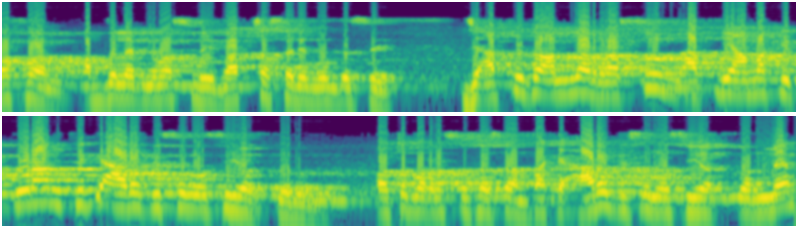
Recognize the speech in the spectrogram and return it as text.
তখন বাচ্চা বলতেছে যে, আপনি তো আল্লাহর রাসূল, আপনি আমাকে কোরআন থেকে আরও কিছু নসিহত করুন। অতঃপর রাসূল সাল্লাল্লাহু আলাইহি ওয়াসাল্লাম তাকে আরও কিছু নসিহত করলেন।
